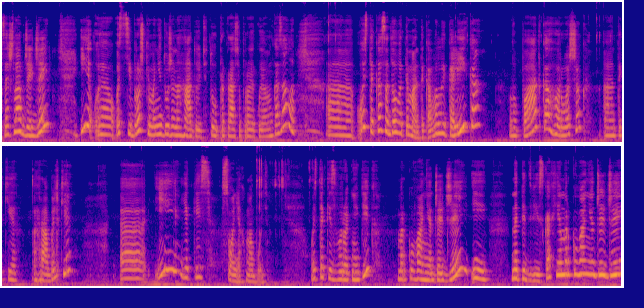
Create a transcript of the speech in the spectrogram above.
Зайшла в JJ, і е, ось ці брошки мені дуже нагадують ту прикрасу, про яку я вам казала. Е, ось така садова тематика. Велика лійка, лопатка, горошок, е, такі грабельки е, і якийсь сонях, мабуть. Ось такий зворотній бік, маркування JJ і на підвісках є маркування JJ.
